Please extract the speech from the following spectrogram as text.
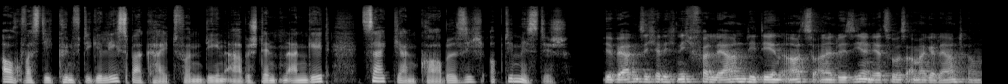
Auch was die künftige Lesbarkeit von DNA-Beständen angeht, zeigt Jan Korbel sich optimistisch. Wir werden sicherlich nicht verlernen, die DNA zu analysieren, jetzt wo wir es einmal gelernt haben.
